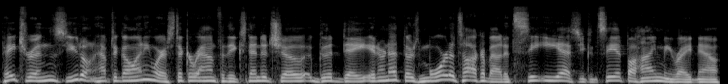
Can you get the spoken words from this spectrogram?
Patrons, you don't have to go anywhere. Stick around for the extended show, Good Day Internet. There's more to talk about. It's CES. You can see it behind me right now,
